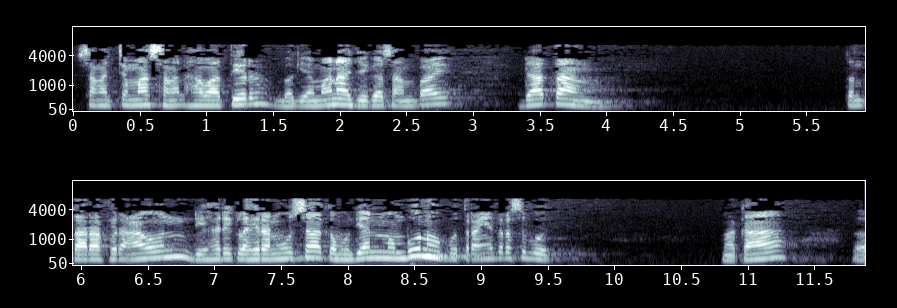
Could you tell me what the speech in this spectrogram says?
sangat cemas, sangat khawatir bagaimana jika sampai datang tentara Firaun di hari kelahiran Musa kemudian membunuh putranya tersebut. Maka e,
